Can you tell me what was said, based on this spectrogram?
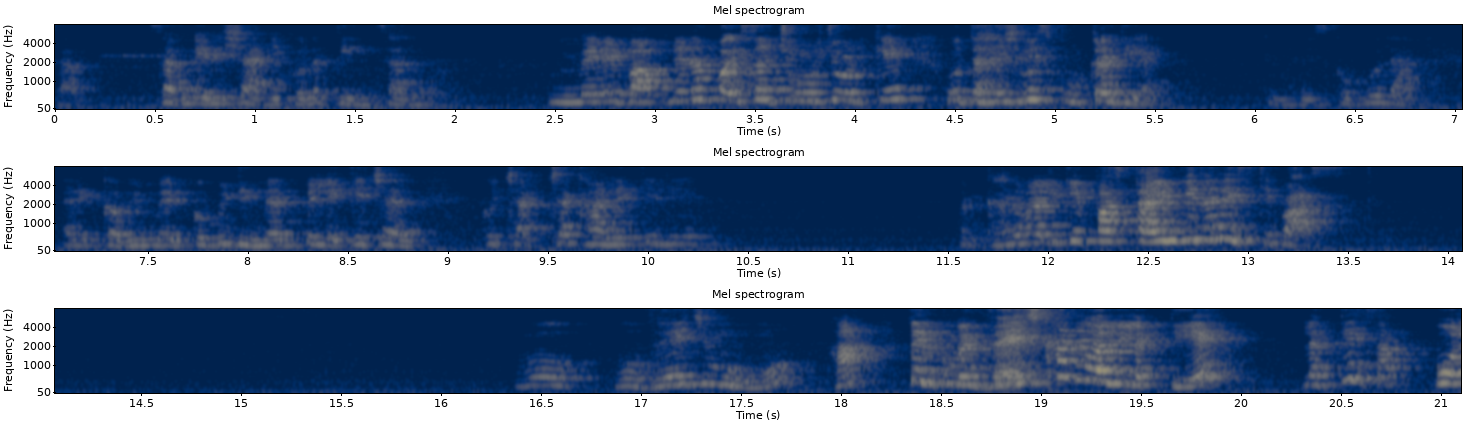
सब सब मेरी शादी को ना तीन साल हुआ। मेरे बाप ने ना पैसा जोड़ जोड़ के वो दहेज में स्कूटर दिया। तो मैंने इसको बोला, अरे कभी मेरे को भी डिनर पे लेके चल कुछ अच्छा खाने के लिए। पर घर वाली के पास टाइम किधर है इसके पास? वो वो वेज मोमो हाँ? तेरे को मैं वेज खाने वाली लगती है? लगती है साहब? बोल।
